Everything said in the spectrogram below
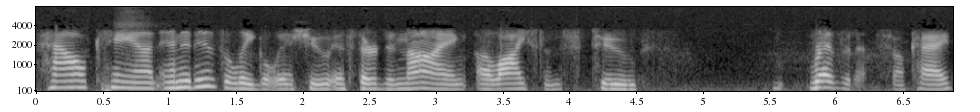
How can, and it is a legal issue if they're denying a license to residents, okay?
